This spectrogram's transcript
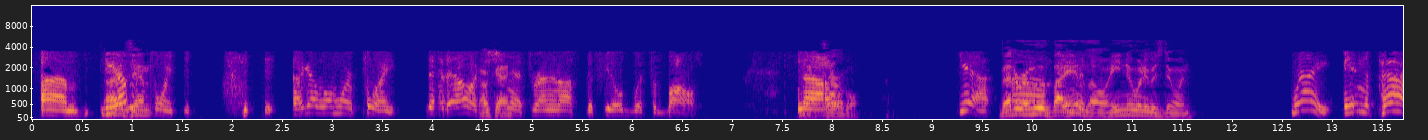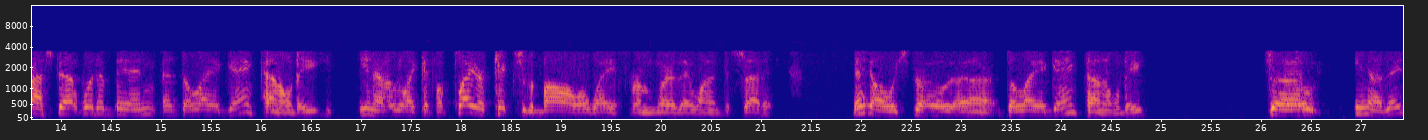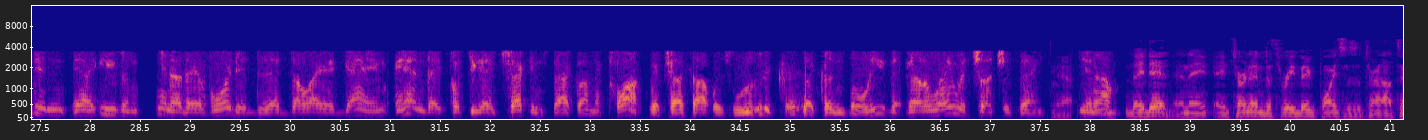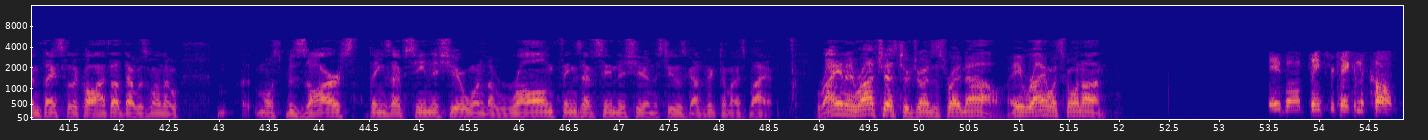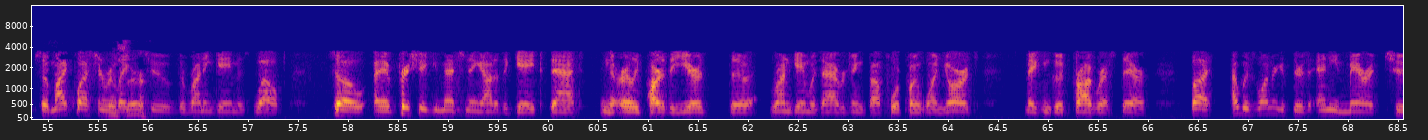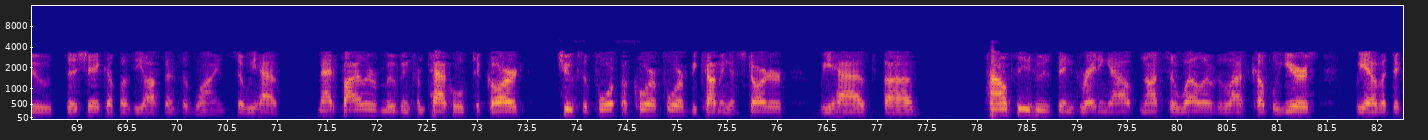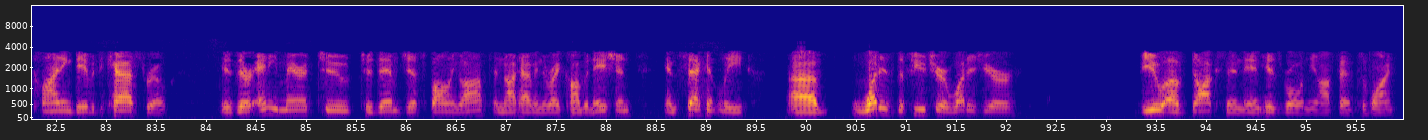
Um, the right, other Jim. point, I got one more point. That Alex Okay. Smith running off the field with the ball. Yeah, terrible. yeah, Better um, removed by him the- though. He knew what he was doing. Right. In the past, that would have been a delay of game penalty. You know, like if a player kicks the ball away from where they wanted to set it, they'd always throw a delay of game penalty. So, you know, they didn't uh, even, you know, they avoided the delay of game and they put the eight seconds back on the clock, which I thought was ludicrous. I couldn't believe they got away with such a thing. Yeah. You know, They did, and they, they turned into three big points as it turned out. Tim, thanks for the call. I thought that was one of the most bizarre things I've seen this year, one of the wrong things I've seen this year, and the Steelers got victimized by it. Ryan in Rochester joins us right now. Hey, Ryan, what's going on? Hey, Bob. Thanks for taking the call. So my question relates sir. to the running game as well. So I appreciate you mentioning out of the gate that in the early part of the year, the run game was averaging about 4.1 yards, making good progress there. But I was wondering if there's any merit to the shakeup of the offensive line. So we have Matt Feiler moving from tackle to guard, Chuks Okorafor becoming a starter. We have uh, Pouncey, who's been grading out not so well over the last couple years. We have a declining David DeCastro. Is there any merit to, to them just falling off and not having the right combination? And secondly, uh, what is the future? What is your view of Dotson and his role in the offensive line?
